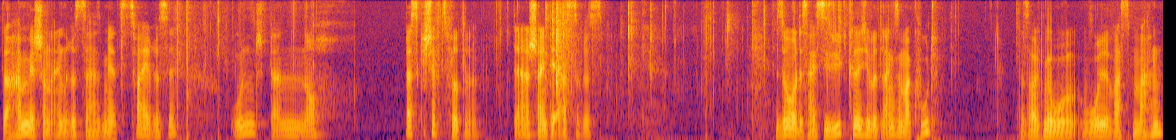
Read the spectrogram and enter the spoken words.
Da haben wir schon einen Riss, da haben wir jetzt zwei Risse. Und dann noch das Geschäftsviertel. Da erscheint der erste Riss. So, das heißt, die Südkirche wird langsam akut. Da sollten wir wohl was machen.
